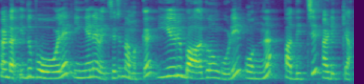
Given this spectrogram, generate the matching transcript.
കണ്ടോ? ഇതുപോലെ ഇങ്ങനെ വെച്ചിട്ട് നമുക്ക് ഈ ഒരു ഭാഗവും കൂടി ഒന്ന് പതിച്ച് അടിക്കാം.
